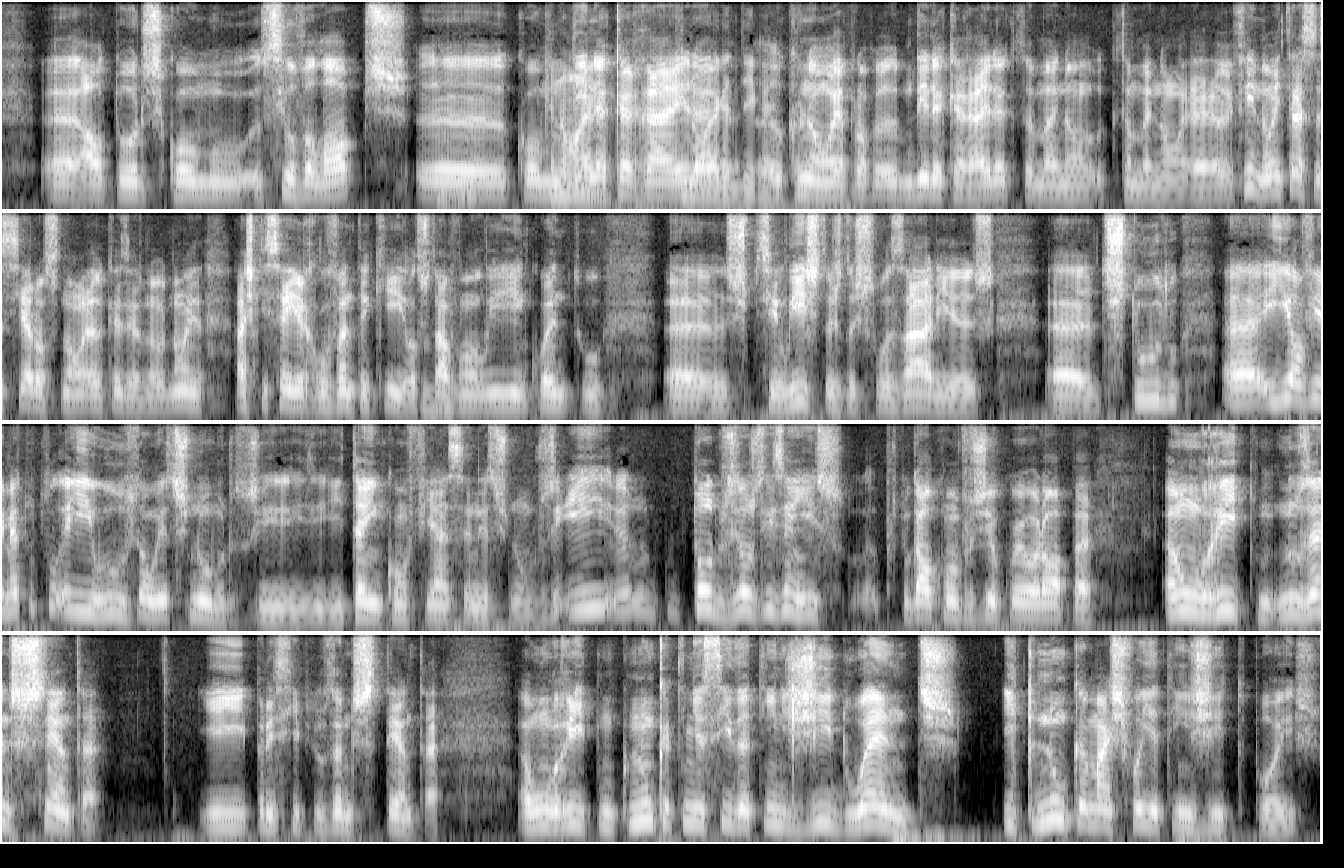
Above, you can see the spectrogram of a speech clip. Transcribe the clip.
autores como Silva Lopes, uh, como Que não Medina era- Carreira, que não que não é próprio, Medina Carreira, que também não, que também não é, enfim, não interessa se era ou se não é, quer dizer, não, não é- acho que isso é irrelevante aqui, eles estavam ali enquanto uh, especialistas das suas áreas de estudo e obviamente e usam esses números e, e têm confiança nesses números. E todos eles dizem isso, Portugal convergiu com a Europa a um ritmo nos anos 60 e princípio dos anos 70 a um ritmo que nunca tinha sido atingido antes e que nunca mais foi atingido depois.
